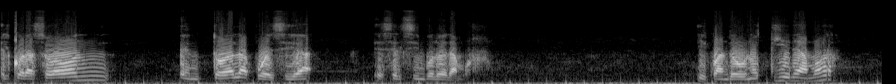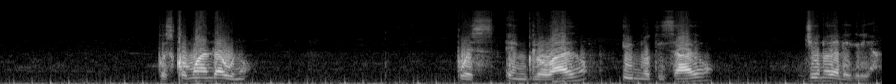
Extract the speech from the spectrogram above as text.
El corazón en toda la poesía es el símbolo del amor. Y cuando uno tiene amor, pues ¿cómo anda uno? Pues englobado, hipnotizado, lleno de alegría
